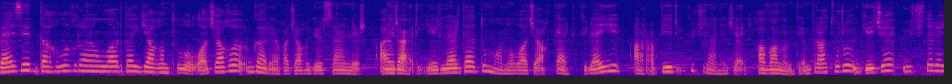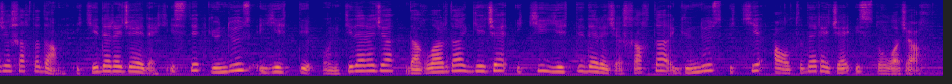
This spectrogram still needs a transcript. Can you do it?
bəzi dağlıq rayonlarda yağıntılı olacağı, qar yağacağı gözlənilir. Ayrı-ayrı yerlərdə duman olacaq. Qərb küləyi ara bir güclənəcək. Havanın temperaturu gecə 3 dərəcə şaxtadan 2 dərəcəyədək isti, gündüz 7-12 dərəcə, dağlarda gecə 2-7 dərəcə şaxta, gündüz 2-6 dərəcə isti olacaq.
